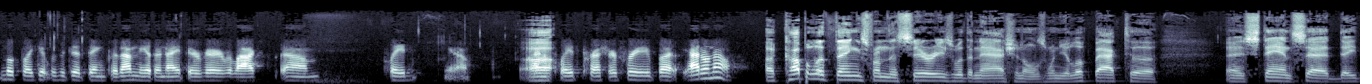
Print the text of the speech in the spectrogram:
looked like it was a good thing for them the other night. They're very relaxed, um, played you know, uh, played pressure free. But I don't know. A couple of things from the series with the Nationals. When you look back to as Stan said, they,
